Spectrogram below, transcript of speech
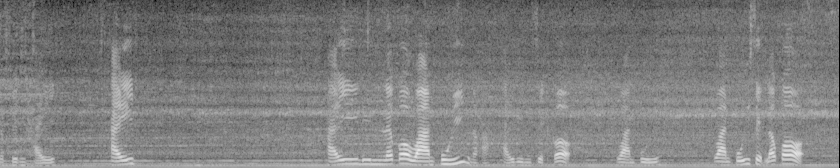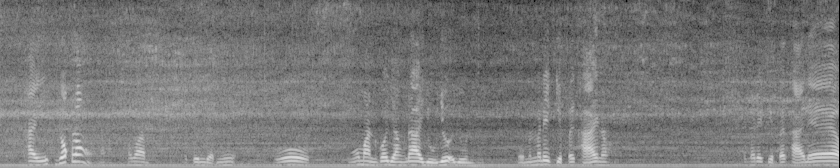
จะเป็นไถไถไถดินแล้วก็หวานปุ๋ยนะคะไถดินเสร็จก็หวานปุ๋ย หวานปุ๋ยเสร็จแล้วก็ไถยกล่องนะเพราะว่าเป็นแบบนี้ โอ้หัวมันก็ยังได้อยู่เยอะอยู่นี่แต่มันไม่ได้เก็บไปขายเนาะไม่ได้เก็บไปขายแล้ว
